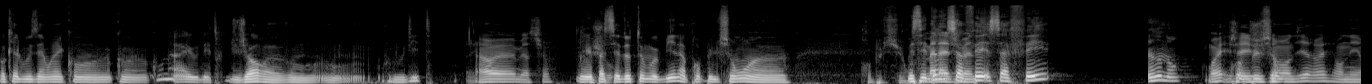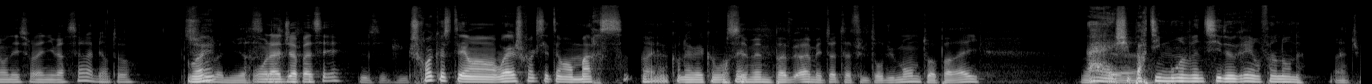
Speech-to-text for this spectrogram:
auxquels vous aimeriez qu'on qu'on- qu'on aille ou des trucs du genre, euh, vous, vous, vous nous dites. Ah ouais, bien sûr. On est passé d'automobile à propulsion. euh, Propulsion. Mais c'est dingue, ça fait, ça fait un an. Ouais, j'allais justement dire, ouais, on est, on est sur l'anniversaire là bientôt. Ouais. l'anniversaire. On l'a déjà passé Je sais plus. Je crois que c'était en, ouais, je crois que c'était en mars euh, qu'on avait On commencé. s'est même pas vu. Ah, mais toi, t'as fait le tour du monde, toi, pareil. Donc, Ah, euh, je suis parti moins 26 degrés en Finlande. ah, tu.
